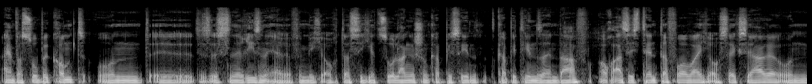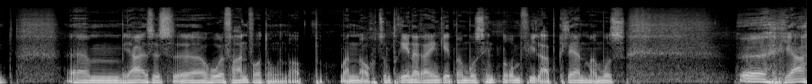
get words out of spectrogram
einfach so bekommt und äh, das ist eine Riesenehre für mich auch, dass ich jetzt so lange schon Kapitän, Kapitän sein darf. Auch Assistent davor war ich auch sechs Jahre und ähm, ja, es ist äh, hohe Verantwortung. Ob man auch zum Trainer reingeht, man muss hintenrum viel abklären, man muss äh, ja,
